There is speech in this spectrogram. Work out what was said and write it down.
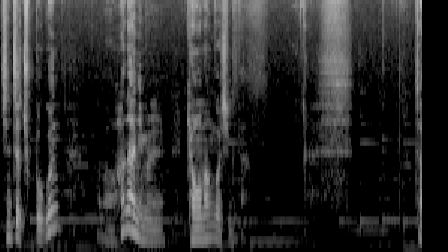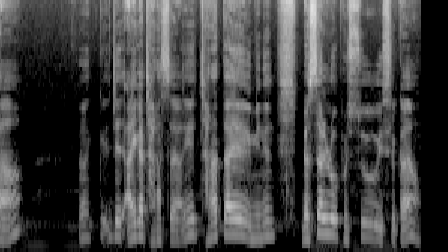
진짜 축복은 어, 하나님을 경험한 것입니다. 자, 어, 그 이제 아이가 자랐어요. 이 자랐다의 의미는 몇 살로 볼 수 있을까요?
